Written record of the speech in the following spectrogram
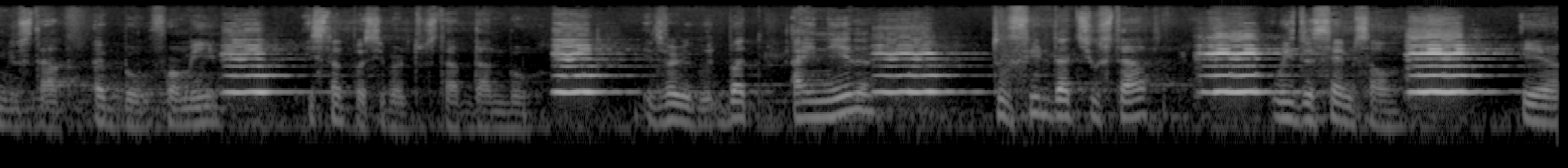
When you start up bow. For me, it's not possible to start down bow. It's very good, but I need to feel that you start with the same sound. Here,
